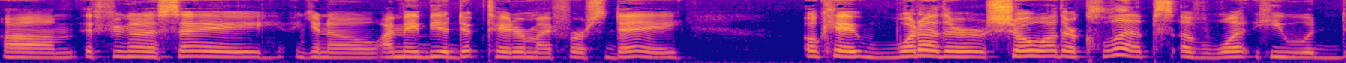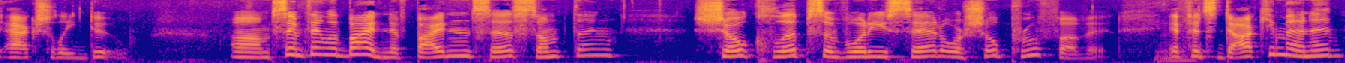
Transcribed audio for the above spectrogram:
Um, if you're going to say, you know, I may be a dictator my first day, okay, what other, show other clips of what he would actually do. Um, same thing with Biden. If Biden says something, show clips of what he said or show proof of it. Yeah. If it's documented,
